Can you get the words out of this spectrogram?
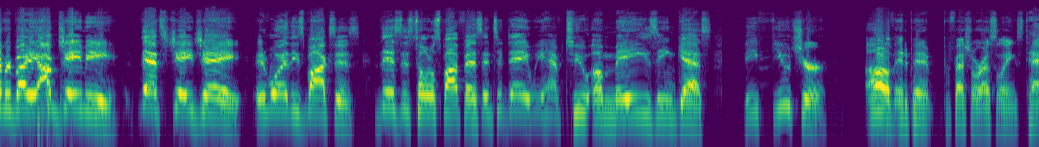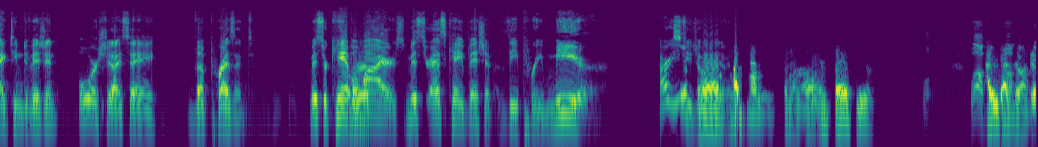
everybody. I'm Jamie. That's JJ in one of these boxes. This is Total Spot Fest, and today we have two amazing guests. The future of independent professional wrestling's tag team division, or should I say, the present. Mr. Campbell Sure. Myers, Mr. SK Bishop, the premier. How are you two Man, gentlemen doing? like that intro, man. Thank you. Welcome. How you guys welcome. doing?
